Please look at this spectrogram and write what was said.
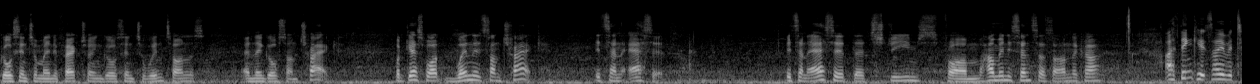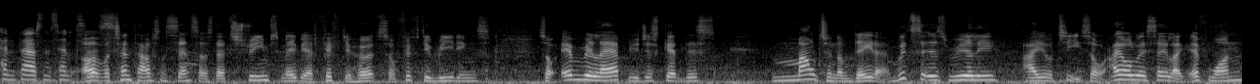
goes into manufacturing, goes into wind tunnels, and then goes on track. But guess what? When it's on track, it's an asset. It's an asset that streams from how many sensors are on the car? I think it's over 10,000 sensors. Over 10,000 sensors that streams maybe at 50 hertz, so 50 readings. So every lab you just get this mountain of data, which is really IoT. So I always say like F1,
